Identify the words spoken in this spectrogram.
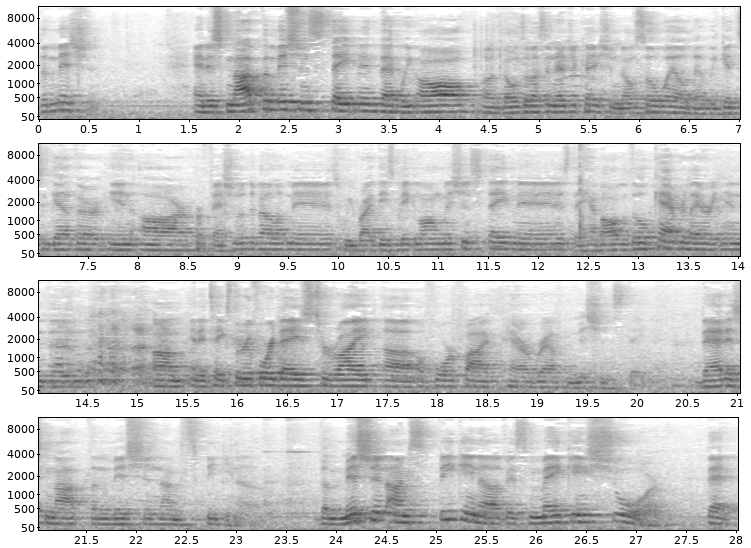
the mission. And it's not the mission statement that we all, uh, those of us in education, know so well that we get together in our professional developments. We write these big long mission statements. They have all of the vocabulary in them. Um, and it takes three or four days to write uh, a four or five paragraph mission statement. That is not the mission I'm speaking of. The mission I'm speaking of is making sure that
